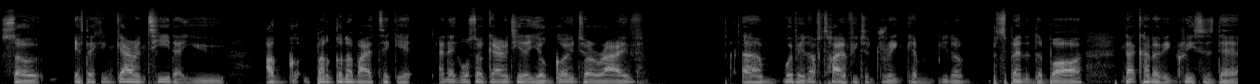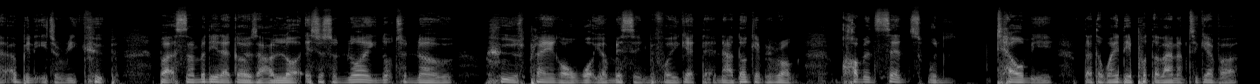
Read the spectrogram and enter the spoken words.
So if they can guarantee that you are gonna buy a ticket, and they also guarantee that you're going to arrive um, with enough time for you to drink and you know spend at the bar, that kind of increases their ability to recoup. But somebody that goes out a lot, it's just annoying not to know who's playing or what you're missing before you get there. Now, don't get me wrong, common sense would tell me that the way they put the lineup together,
